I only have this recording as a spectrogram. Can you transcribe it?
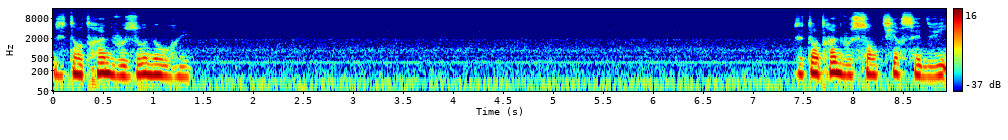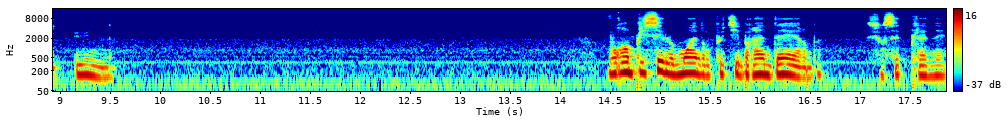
vous êtes en train de vous honorer. Vous êtes en train de vous sentir cette vie une. Vous remplissez le moindre petit brin d'herbe sur cette planète.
